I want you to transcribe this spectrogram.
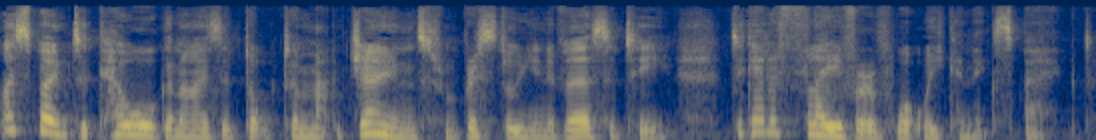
I spoke to co organiser Dr. Matt Jones from Bristol University to get a flavour of what we can expect.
